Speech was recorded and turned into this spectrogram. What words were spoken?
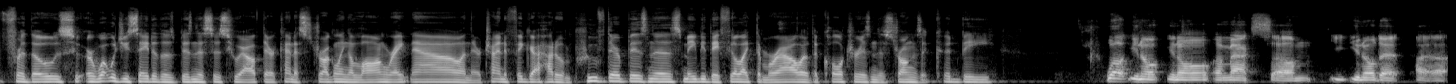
for those who, or what would you say to those businesses who are out there kind of struggling along right now and they're trying to figure out how to improve their business? Maybe they feel like the morale or the culture isn't as strong as it could be well, you know, you know, uh, Max, um, you, you, know that uh,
